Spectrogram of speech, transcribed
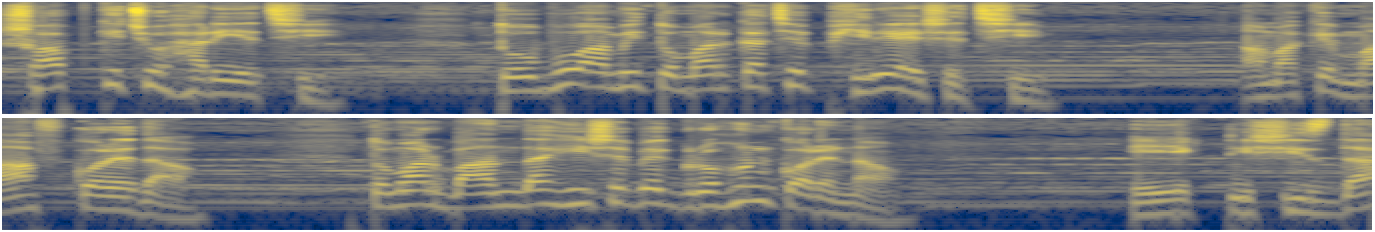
সব কিছু হারিয়েছি, তবু আমি তোমার কাছে ফিরে এসেছি। আমাকে মাফ করে দাও, তোমার বান্দা হিসেবে গ্রহণ করে নাও। এই একটি সিজদা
